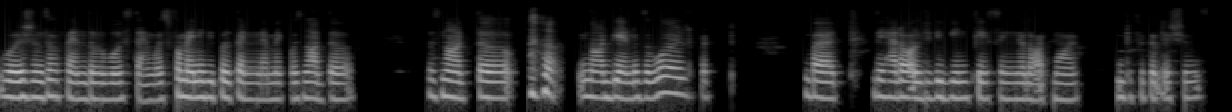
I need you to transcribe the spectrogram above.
versions of when the worst time was. For many people pandemic was not the was not the not the end of the world, but but they had already been facing a lot more difficult issues.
